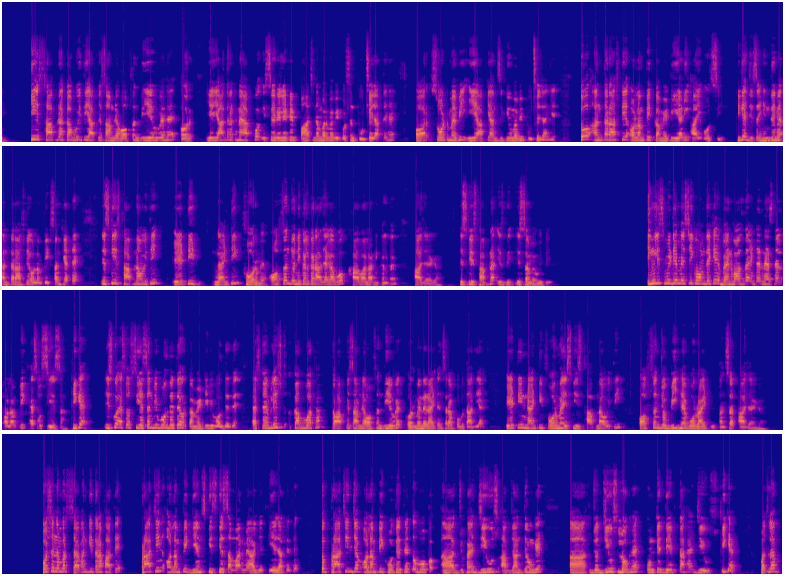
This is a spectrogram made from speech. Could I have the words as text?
की स्थापना कब हुई थी? आपके सामने ऑप्शन दिए हुए हैं और ये याद रखना है आपको, इससे रिलेटेड पाँच नंबर में भी क्वेश्चन पूछे जाते हैं और शॉर्ट में भी ये आपके एमसीक्यू में भी पूछे जाएँगे। तो अंतरराष्ट्रीय ओलंपिक कमेटी यानी आईओसी ठीक है, जिसे हिंदी में अंतरराष्ट्रीय ओलंपिक संघ कहते हैं, इसकी स्थापना हुई थी एटी नाइनटी फोर में। ऑप्शन जो निकल कर आ जाएगा वो खा वाला निकल कर आ जाएगा। इसकी स्थापना इस इस समय हुई थी? इंग्लिश मीडियम में इसी को हम देखें when was the international Olympic association ठीक है? इसको एसोसिएशन भी बोल देते और कमेटी भी बोल देते एस्टेब्लिश्ड कब हुआ था? तो आपके सामने ऑप्शन दिए हुए और मैंने राइट आंसर आपको बता दिया 1894 में इसकी स्थापना हुई थी। ऑप्शन जो बी है, वो राइट आंसर आ जाएगा। क्वेश्चन नंबर सेवन की तरफ़ आते प्राचीन ओलंपिक गेम्स किसके सम्मान में आयोजित किए जाते थे? तो प्राचीन जब ओलंपिक होते थे तो वो जो है जीवस, आप जानते होंगे जो जीउस लोग हैं, उनके देवता है जीउस ठीक है? मतलब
